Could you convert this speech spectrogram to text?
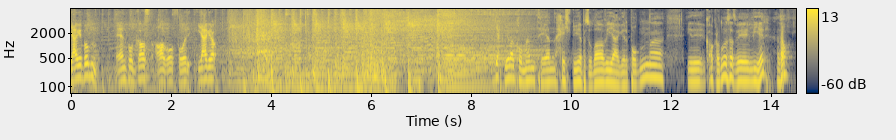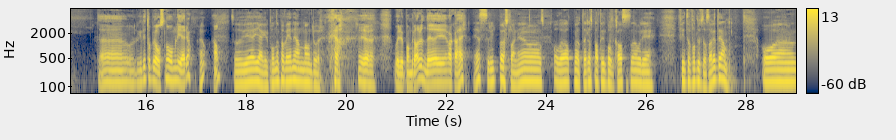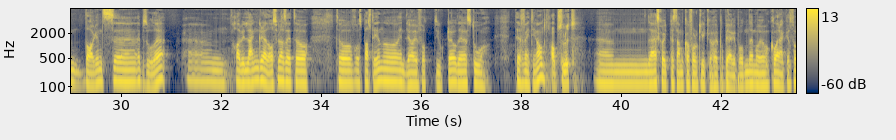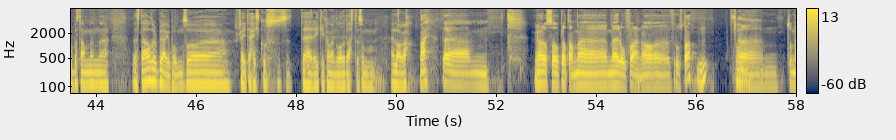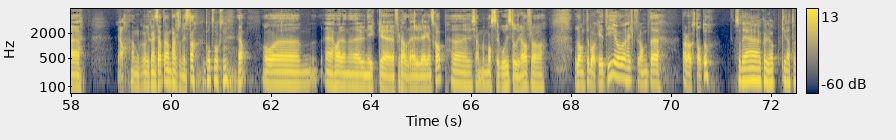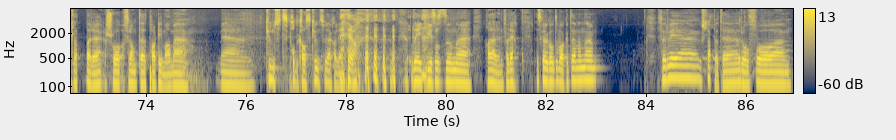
Jegerpodden, en podkast av og for jegere. Hjertelig velkommen til en helt ny episode av Jegerpodden. I, akkurat nå sitter vi i Lier. er Ja. Det ligger litt oppi åsen og om Lier, ja. Ja. Ja. Så vi er Jegerpodden er på veien igjen, med andre ord. ja. Vi har vært på en bra runde i vekka her. Yes, rundt på Østlandet og alle har hatt møter og spilt inn podkast. Det har vært fint å få lufta seg litt igjen. Og øh, dagens øh, episode øh, har vi lenge gleda oss vil jeg si, til å, til å få spilt inn, og endelig har vi fått gjort det, og det sto til forventningene. Absolutt. Um, jeg skal ikke bestemme hva folk liker å høre på på Jegerpodden, det må jo hver enkelt få bestemme. Men uh, hvis jeg hadde hørt på Jegerpodden, så uh, ser jeg ikke helt hvordan det her ikke kan være noe av det beste som er laga. Nei, det um, Vi har også prata med, med Rolf og Erna Frostad, mm. som er Ja, vi kan si at de er pensjonister. Godt voksen. Ja. Og uh, jeg har en unik uh, fortelleregenskap. Det kommer masse gode historier fra langt tilbake i tid og helt fram til per dags dato. Så det kan dere rett og slett bare se fram til et par timer med, med kunst. Podkastkunst, vil jeg kalle det. Ja. Og det er ikke vi som, som uh, har æren for det. Det skal vi komme tilbake til. Men uh, før vi uh, slipper til Rolf og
